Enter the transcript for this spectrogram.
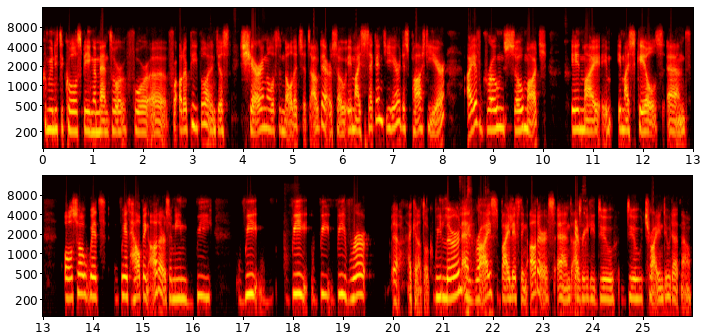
community calls, being a mentor for uh, for other people, and just sharing all of the knowledge that's out there. So in my second year, this past year, I have grown so much in my in, in my skills and also with with helping others. I mean, we we we we we were yeah, I cannot talk. We learn and rise by lifting others, and yes. I really do do try and do that now.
